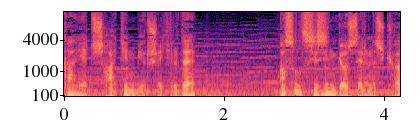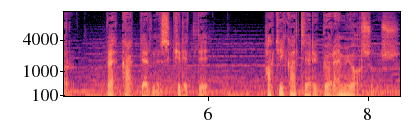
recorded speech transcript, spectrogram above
gayet sakin bir şekilde, asıl sizin gözleriniz kör ve kalpleriniz kilitli. Hakikatleri göremiyorsunuz.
